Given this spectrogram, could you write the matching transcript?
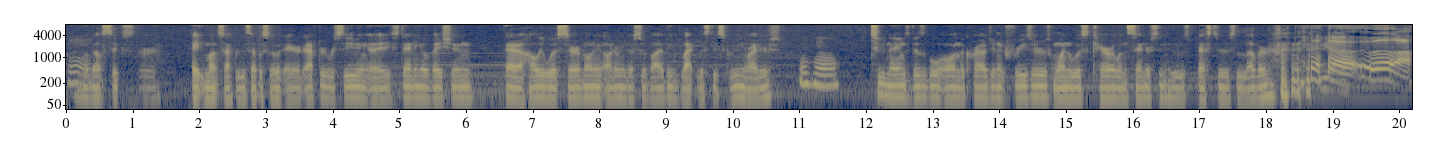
Hmm. about six or eight months after this episode aired, after receiving a standing ovation at a Hollywood ceremony honoring the surviving blacklisted screenwriters. Mm-hmm. Two names visible on the cryogenic freezers. One was Carolyn Sanderson, who's Bester's lover. Ugh.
